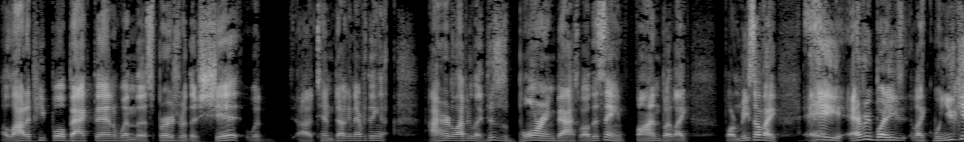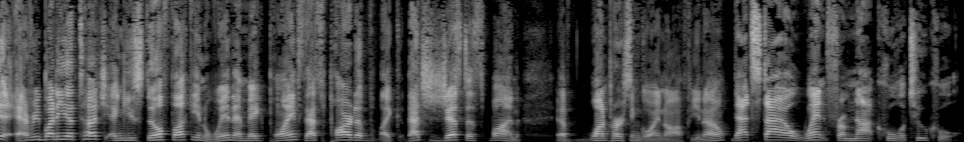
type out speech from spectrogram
a lot of people back then, when the Spurs were the shit with uh, Tim Duncan and everything, I heard a lot of people like, "This is boring basketball. This ain't fun." But like for me, so I'm like, "Hey, everybody! Like when you get everybody a touch and you still fucking win and make points, that's part of like that's just as fun if one person going off, you know?" that style went from not cool to cool.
